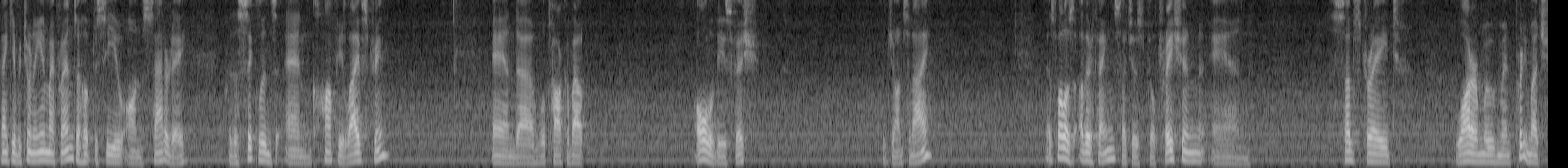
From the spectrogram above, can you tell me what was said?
Thank you for tuning in, my friends. I hope to see you on Saturday for the Cichlids and Coffee live stream. And uh, we'll talk about all of these fish with Johnson Eye, as well as other things such as filtration and substrate, water movement, pretty much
